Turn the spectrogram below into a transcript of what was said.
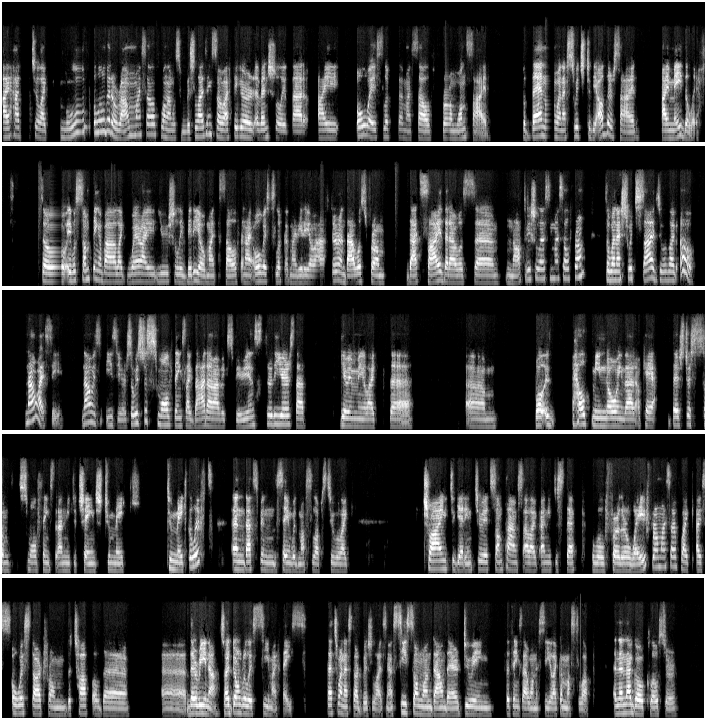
i had to like move a little bit around myself when i was visualizing. So i figured eventually that i always looked at myself from one side but then when i switched to the other side i made the lift. So it was something about like where i usually video myself and i always look at my video after and that was from that side that I was um, not visualizing myself from. So when I switched sides, it was like, oh, now I see. Now it's easier. So it's just small things like that that I've experienced through the years that giving me like the um well it helped me knowing that okay there's just some small things that I need to change to make to make the lift and that's been the same with muscle ups too like trying to get into it. Sometimes i like i need to step a little further away from myself. Like i always start from the top of the uh, the arena so i don't really see my face. That's when i start visualizing. I see someone down there doing the things i want to see like a muscle up. And then i go closer.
